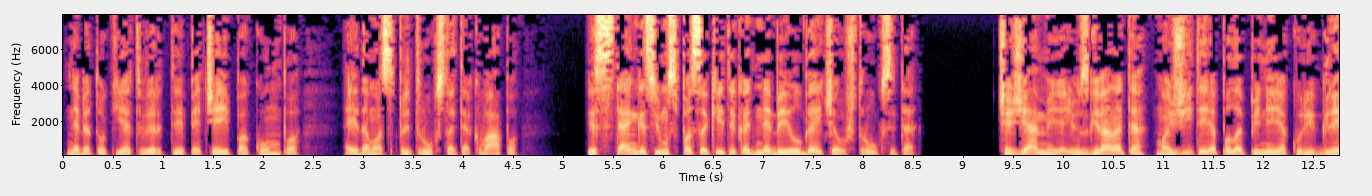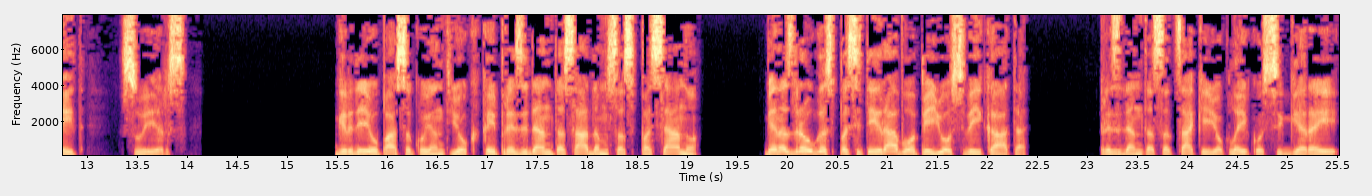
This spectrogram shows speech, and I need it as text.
nebe tokie tvirti, pečiai pakumpo, eidamas pritrūkstate kvapo. Jis stengiasi jums pasakyti, kad nebeilgai čia užtrūksite. Čia žemėje jūs gyvenate mažytėje palapinėje, kuri greit suirs. Girdėjau pasakojant, jog kai prezidentas Adamsas paseno, vienas draugas pasiteiravo apie jo sveikatą. Prezidentas atsakė, jog laikosi gerai,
